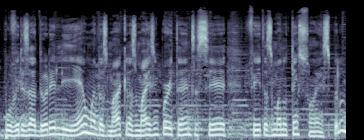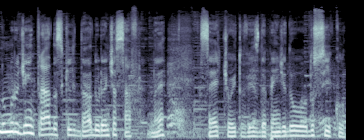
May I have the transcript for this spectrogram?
o pulverizador ele é uma das máquinas mais importantes a ser feitas manutenções, pelo número de entradas que ele dá durante a safra, né? Sete, oito vezes, depende do, do ciclo.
